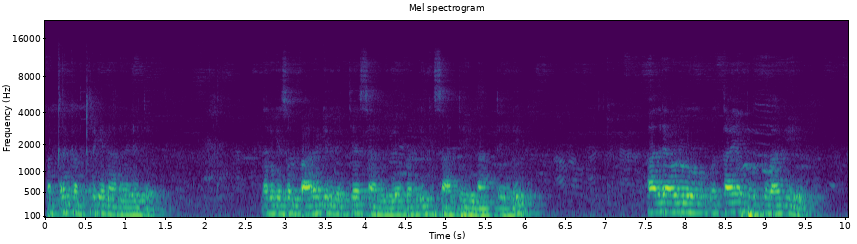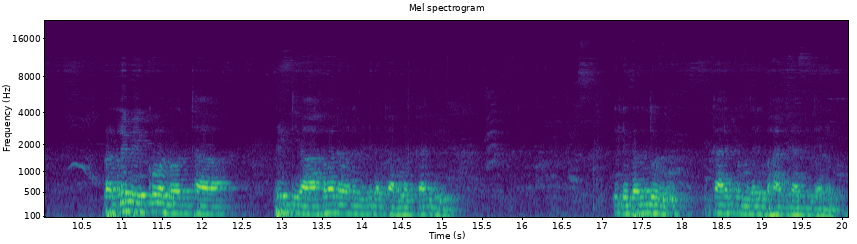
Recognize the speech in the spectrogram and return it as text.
ಪತ್ರಕರ್ತರಿಗೆ ನಾನು ಹೇಳಿದ್ದೆ. ನನಗೆ ಸ್ವಲ್ಪ ಆರೋಗ್ಯದ ವ್ಯತ್ಯಾಸ ಆಗಿದೆ, ಬರಲಿಕ್ಕೆ ಸಾಧ್ಯ ಇಲ್ಲ ಅಂತ ಹೇಳಿ. ಆದರೆ ಅವರು ಒತ್ತಾಯಪೂರ್ವಕವಾಗಿ ಬರಲೇಬೇಕು ಅನ್ನುವಂಥ ಪ್ರೀತಿಯ ಆಹ್ವಾನವನ್ನು ನೀಡಿದ ಕಾರಣಕ್ಕಾಗಿ ಇಲ್ಲಿ ಬಂದು ಕಾರ್ಯಕ್ರಮದಲ್ಲಿ ಭಾಗಿಯಾಗಿದ್ದಾನೆ.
